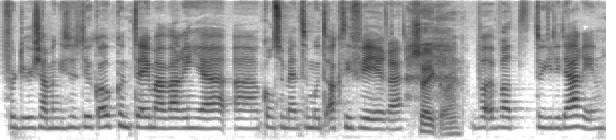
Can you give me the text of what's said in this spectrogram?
Verduurzaming is natuurlijk ook een thema waarin je uh, consumenten moet activeren. Zeker. W wat doen jullie daarin?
